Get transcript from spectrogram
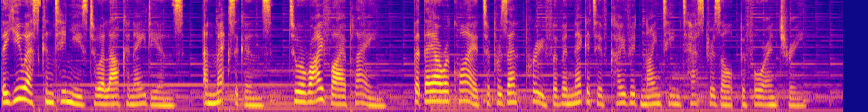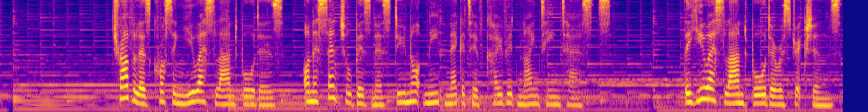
The US continues to allow Canadians and Mexicans to arrive via plane, but they are required to present proof of a negative COVID 19 test result before entry. Travelers crossing US land borders on essential business do not need negative COVID 19 tests. The US land border restrictions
